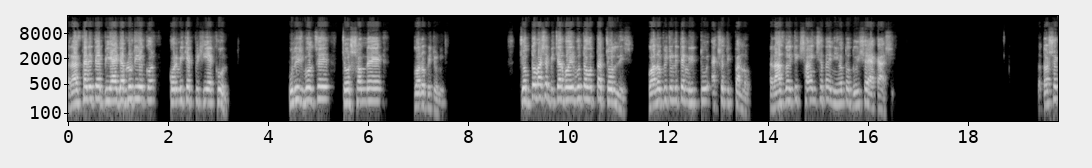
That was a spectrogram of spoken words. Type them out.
রাজধানীতে বিআইডব্লিউটি কর্মীকে পিটিয়ে খুন। পুলিশ বলছে চোর সন্দেহে গণপিটুনি। চোদ্দ মাসে বিচার বহির্ভূত হত্যা চল্লিশ, গণপিটুনিতে মৃত্যু একশো তিপ্পান্ন। রাজনৈতিক সহিংসতায় নিহত দুইশো একাশি। দর্শক,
